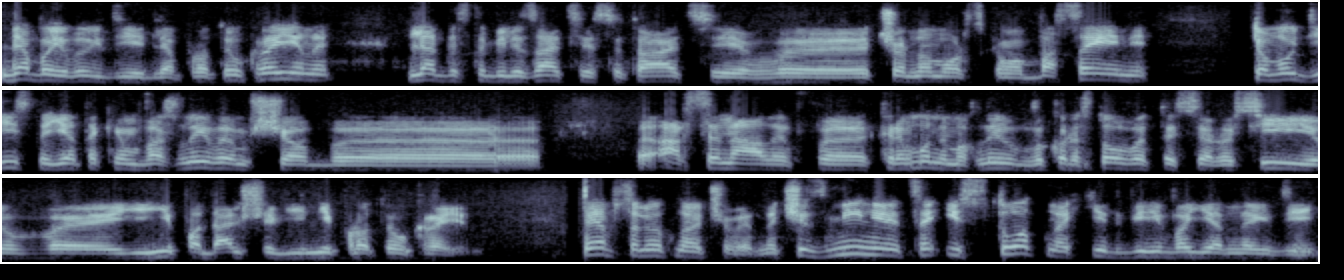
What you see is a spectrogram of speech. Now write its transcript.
для бойових дій для проти України, для дестабілізації ситуації в е, Чорноморському басейні. Тому дійсно є таким важливим, щоб арсенали в Криму не могли використовуватися Росією в її подальшій війні проти України. Це абсолютно очевидно. Чи змінюється істотно хід воєнних дій?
